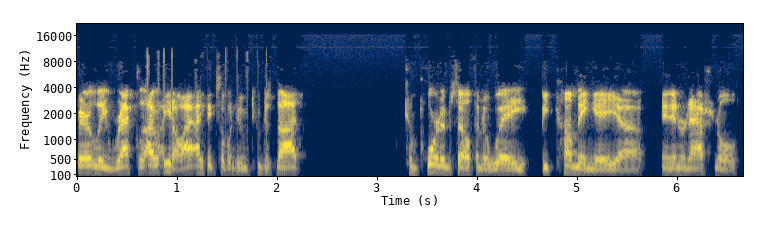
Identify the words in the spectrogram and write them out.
fairly reckless, I- you know, I, I think someone who, who does not comport himself in a way becoming a uh, an international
